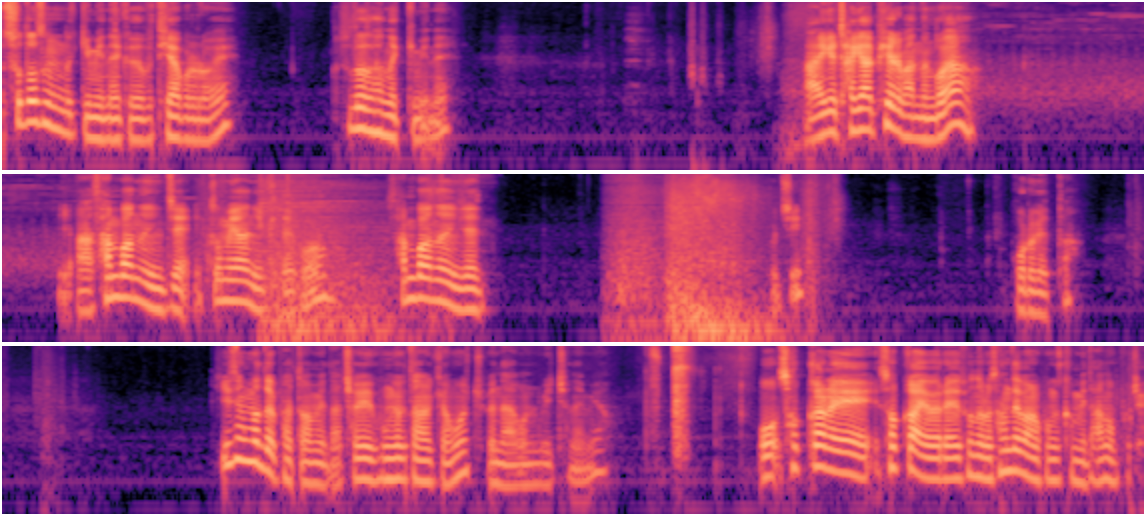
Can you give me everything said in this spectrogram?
수도승 느낌이네. 그 디아블로의 수도사 느낌이네. 아, 이게 자기가 피해를 받는 거야? 아, 3번은 이제 끄면 이렇게 되고 3번은 이제 뭐지? 모르겠다. 희생 모드를 발동합니다. 적에게 공격당할 경우 주변의 아군을 미쳐내며 어, 석가래 석가열의 손으로 상대방을 공격합니다. 한번 보죠.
